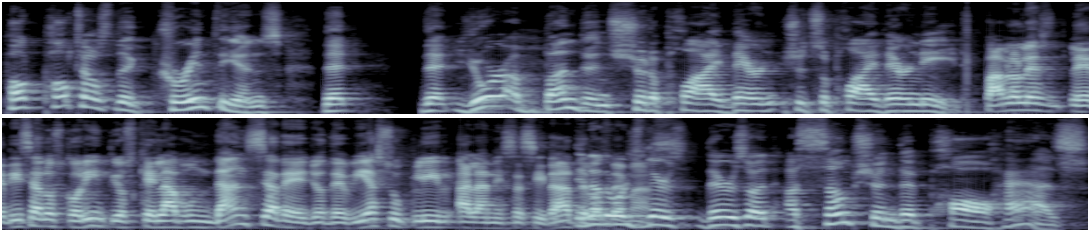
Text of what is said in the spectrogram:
Paul, Paul tells the Corinthians that, that your abundance should apply their should supply their need. Pablo les, le dice a los corintios que la abundancia de ellos debía suplir a la necesidad de In los other words, there's there's an assumption that Paul has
